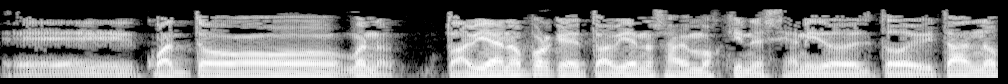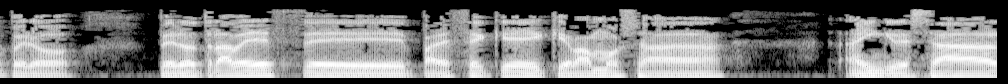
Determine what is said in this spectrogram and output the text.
eh, cuánto, bueno, todavía no, porque todavía no sabemos quiénes se han ido del todo y tal, ¿no? Pero, pero otra vez eh, parece que, que vamos a, a ingresar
